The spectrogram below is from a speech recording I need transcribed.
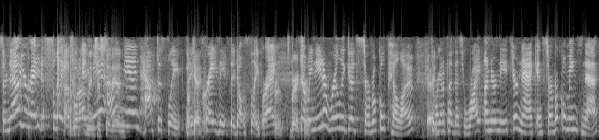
So now you're ready to sleep. That's what I'm and men- interested our in. men have to sleep. They Okay. go crazy if they don't sleep, right? true. It's very so true. we need a really good cervical pillow. Okay. So we're going to put this right underneath your neck, and cervical means neck.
